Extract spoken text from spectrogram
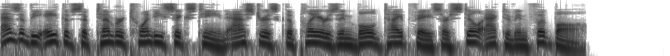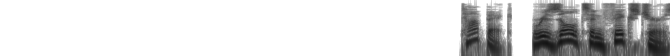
As of 8 September 2016 the players in bold typeface are still active in football. Topic: Results and fixtures.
